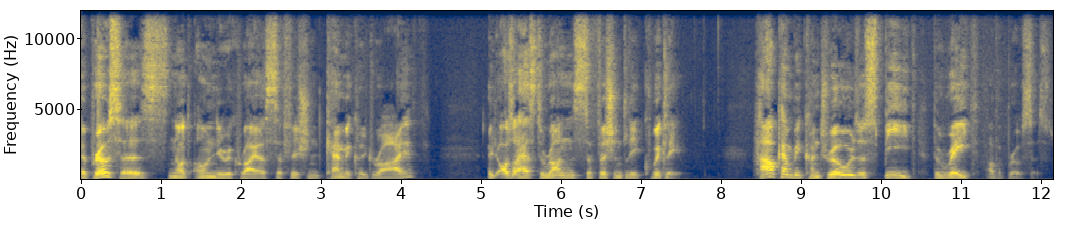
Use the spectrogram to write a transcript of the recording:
A process not only requires sufficient chemical drive, it also has to run sufficiently quickly. How can we control the speed, the rate of a process?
